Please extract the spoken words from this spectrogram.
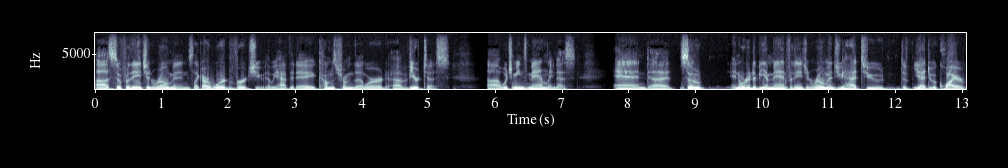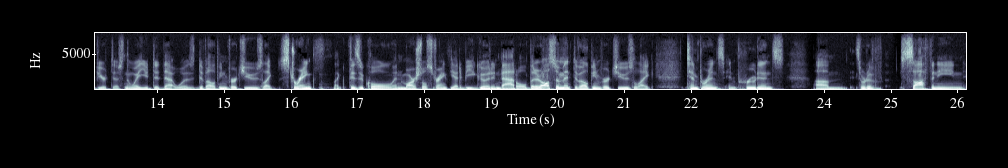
Uh, so for the ancient Romans, like our word virtue that we have today comes from the word uh, virtus, uh, which means manliness. And uh, so in order to be a man for the ancient Romans, you had to you had to acquire virtus, and the way you did that was developing virtues like strength, like physical and martial strength. You had to be good in battle, but it also meant developing virtues like temperance and prudence, um, sort of softening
